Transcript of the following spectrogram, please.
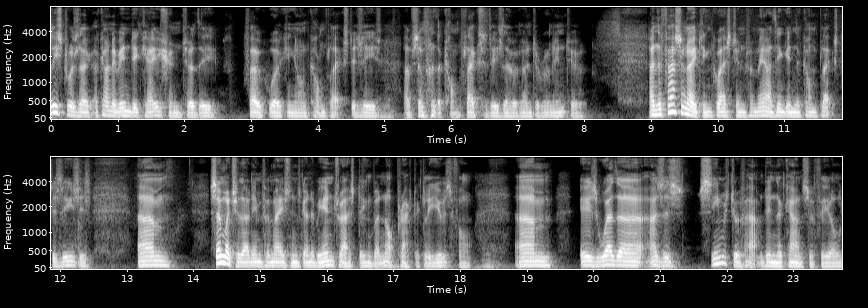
least was a, a, kind of indication to the folk working on complex disease mm. of some of the complexities they were going to run into. And the fascinating question for me, I think, in the complex diseases, um, so much of that information is going to be interesting but not practically useful, mm. um, is whether, as is, seems to have happened in the cancer field,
